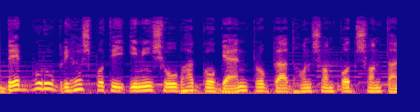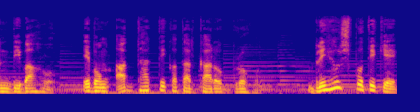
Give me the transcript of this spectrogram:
দেবগুরু বৃহস্পতি ইনি সৌভাগ্য, জ্ঞান, প্রজ্ঞা, ধন সম্পদ, সন্তান, বিবাহ এবং আধ্যাত্মিকতার কারক গ্রহ। বৃহস্পতিকে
